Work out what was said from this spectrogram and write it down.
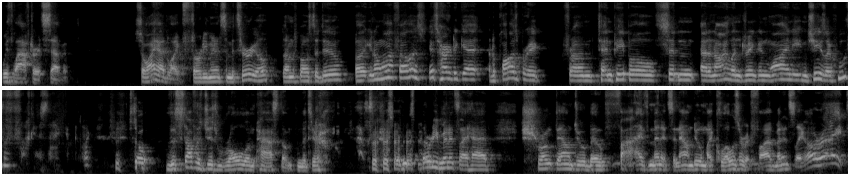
with laughter, it's seven. So I had like 30 minutes of material that I'm supposed to do. But you know what, fellas? It's hard to get an applause break from 10 people sitting at an island drinking wine, eating cheese. Like, who the fuck is that? So the stuff is just rolling past them, the material. so these 30 minutes I had shrunk down to about five minutes. And now I'm doing my closer at five minutes. Like, all right.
